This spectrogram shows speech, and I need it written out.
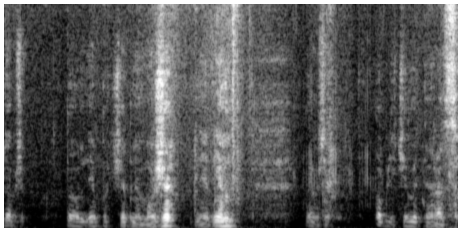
dobrze, to niepotrzebne może, nie wiem. Dobrze, obliczymy teraz.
